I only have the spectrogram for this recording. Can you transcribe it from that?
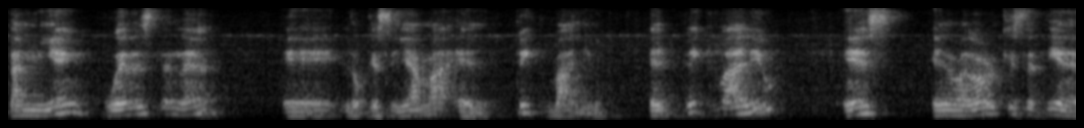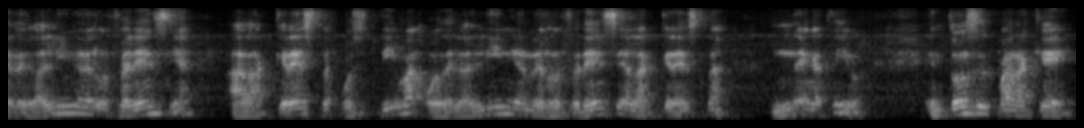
también puedes tener eh, lo que se llama el peak value. El peak value es el valor que se tiene de la línea de referencia a la cresta positiva o de la línea de referencia a la cresta negativa. Entonces, para que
